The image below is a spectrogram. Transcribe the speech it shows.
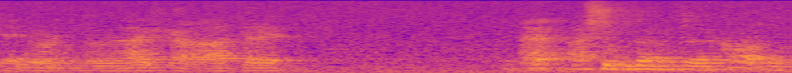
cioè, non, ha il carattere. Eh, assolutamente d'accordo.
